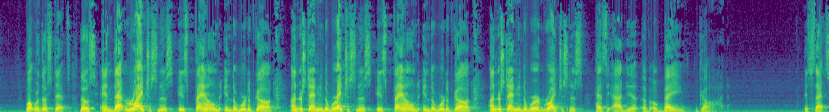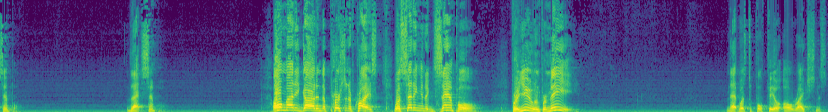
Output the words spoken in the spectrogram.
What were those steps? Those and that righteousness is found in the Word of God. Understanding the word righteousness is found in the Word of God. Understanding the word righteousness has the idea of obeying God. It's that simple. That simple. Almighty God, in the person of Christ, was setting an example for you and for me. And that was to fulfill all righteousness.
